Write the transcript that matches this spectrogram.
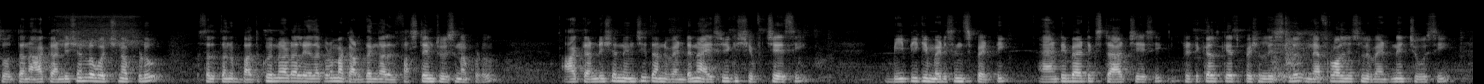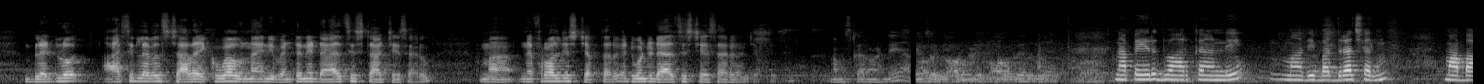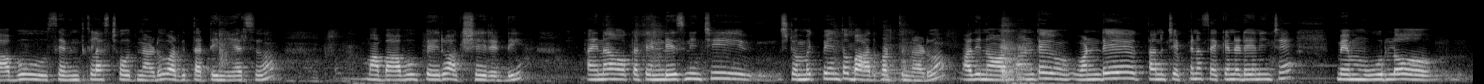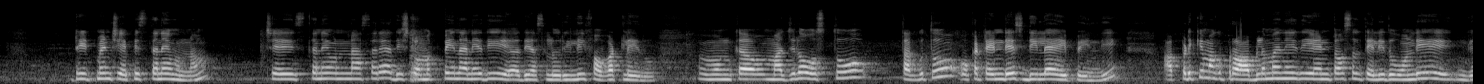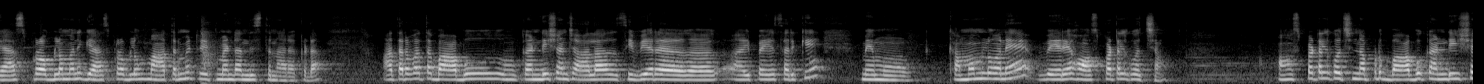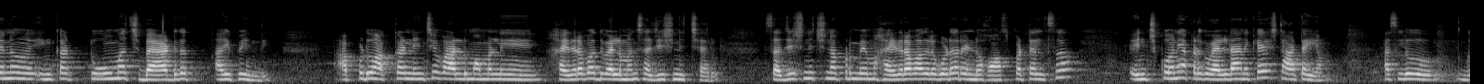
సో తను ఆ కండిషన్లో వచ్చినప్పుడు అసలు తను బతుకున్నాడా లేదా కూడా మాకు అర్థం కాలేదు ఫస్ట్ టైం చూసినప్పుడు. ఆ కండిషన్ నుంచి తను వెంటనే ఐసీయూకి షిఫ్ట్ చేసి బీపీకి మెడిసిన్స్ పెట్టి యాంటీబయాటిక్ స్టార్ట్ చేసి క్రిటికల్ కేర్ స్పెషలిస్టులు నెఫ్రాలజిస్టులు వెంటనే చూసి బ్లడ్లో యాసిడ్ లెవెల్స్ చాలా ఎక్కువగా ఉన్నాయని వెంటనే డయాలసిస్ స్టార్ట్ చేశారు. మా నెఫ్రాలజిస్ట్ చెప్తారు ఎటువంటి డయాలసిస్ చేశారు? అని చెప్పేసి. నమస్కారం అండి. నా పేరు ద్వారకా అండి. మాది భద్రాచలం. మా బాబు సెవెంత్ క్లాస్ చదువుతున్నాడు వాడికి థర్టీన్ ఇయర్స్. మా బాబు పేరు అక్షయ్ రెడ్డి. ఆయన ఒక టెన్ డేస్ నుంచి స్టొమక్ పెయిన్తో బాధపడుతున్నాడు. అది నార్మల్ అంటే వన్ డే తను చెప్పిన సెకండ్ డే నుంచే మేము ఊర్లో ట్రీట్మెంట్ చేపిస్తూనే ఉన్నాం. చేస్తూనే ఉన్నా సరే అది స్టొమక్ పెయిన్ అనేది అది అసలు రిలీఫ్ అవ్వట్లేదు. ఇంకా మధ్యలో వస్తూ తగ్గుతూ ఒక టెన్ డేస్ డిలే అయిపోయింది. అప్పటికి మాకు ప్రాబ్లం అనేది ఏంటో అసలు తెలీదు. ఓన్లీ గ్యాస్ ప్రాబ్లం అని గ్యాస్ ప్రాబ్లంకి మాత్రమే ట్రీట్మెంట్ అందిస్తున్నారు అక్కడ. ఆ తర్వాత బాబు కండిషన్ చాలా సివియర్ అయిపోయేసరికి మేము ఖమ్మంలోనే వేరే హాస్పిటల్కి వచ్చాం. హాస్పిటల్కి వచ్చినప్పుడు బాబు కండిషన్ ఇంకా టూ మచ్ బ్యాడ్గా అయిపోయింది. అప్పుడు అక్కడి నుంచి వాళ్ళు మమ్మల్ని హైదరాబాద్ వెళ్ళమని సజెషన్ ఇచ్చారు. సజెషన్ ఇచ్చినప్పుడు మేము హైదరాబాద్లో కూడా రెండు హాస్పిటల్స్ ఎంచుకొని అక్కడికి వెళ్ళడానికే స్టార్ట్ అయ్యాం. అసలు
